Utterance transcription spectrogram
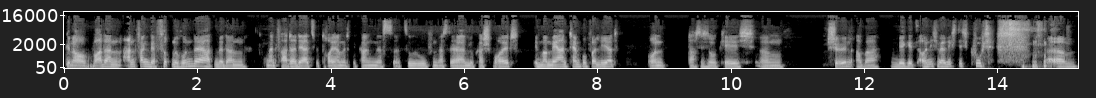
genau, war dann Anfang der vierten Runde, hatten wir dann mein Vater, der als Betreuer mitgegangen ist, äh, zugerufen, dass der Lukas Schwoid immer mehr an Tempo verliert. Und dachte ich so, okay, ich, ähm, schön, aber mir geht's auch nicht mehr richtig gut. ähm,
